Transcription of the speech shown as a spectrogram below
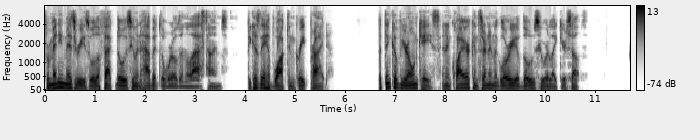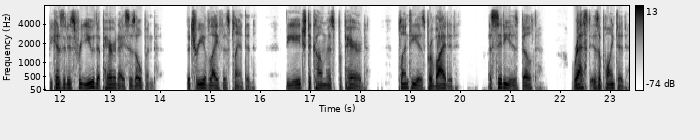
For many miseries will affect those who inhabit the world in the last times, because they have walked in great pride. But think of your own case, and inquire concerning the glory of those who are like yourself. Because it is for you that paradise is opened, the tree of life is planted, the age to come is prepared, plenty is provided, a city is built, Rest is appointed,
